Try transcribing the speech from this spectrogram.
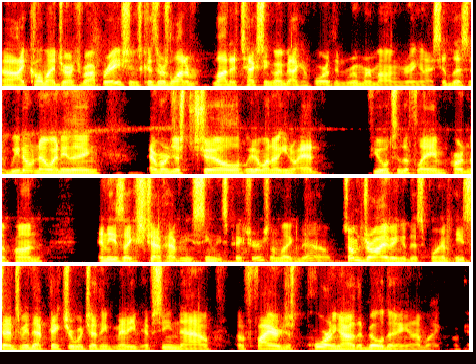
uh, I call my director of operations because there's a lot of lot of texting going back and forth and rumor mongering. And I said, listen, we don't know anything. Everyone just chill. We don't want to, you know, add fuel to the flame, pardon the pun. And he's like, Chef, haven't you seen these pictures? I'm like, no. So I'm driving at this point. He sends me that picture, which I think many have seen now, of fire just pouring out of the building. And I'm like, okay,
